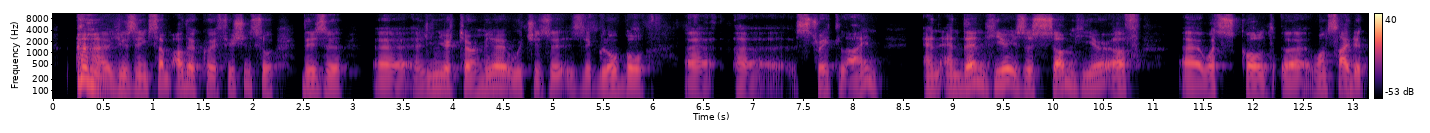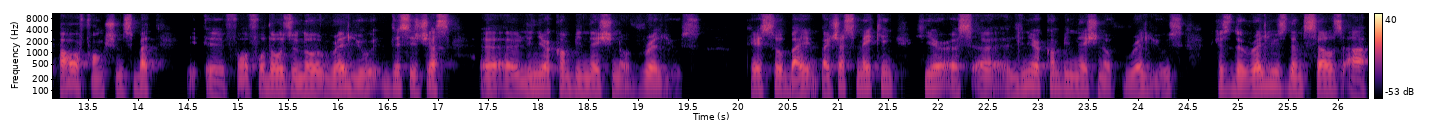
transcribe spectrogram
using some other coefficients. So there's a, a linear term here, which is a, is a global straight line. And, and then here is a sum here of uh, what's called uh, one-sided power functions. But uh, for, for those who know ReLU, this is just a, a, linear combination of ReLUs. Okay, so by, by just making here a, a linear combination of ReLUs, because the ReLUs themselves are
